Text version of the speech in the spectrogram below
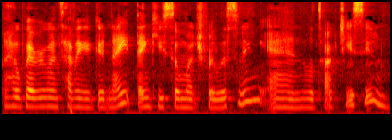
I hope everyone's having a good night. Thank you so much for listening, and we'll talk to you soon.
